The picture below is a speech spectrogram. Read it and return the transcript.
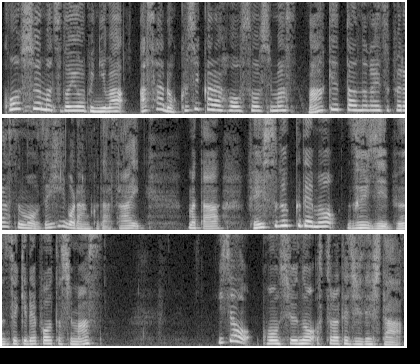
今週末土曜日には朝6時から放送しますマーケットアナライズプラスもぜひご覧ください。また、Facebook でも随時分析レポートします。以上、今週のストラテジーでした。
